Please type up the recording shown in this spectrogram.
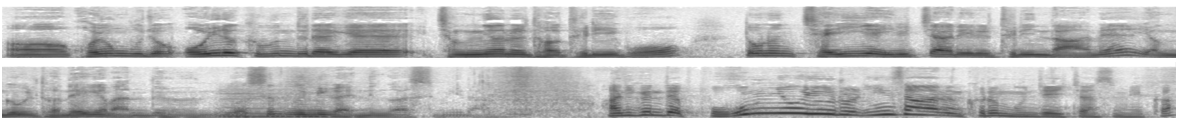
어, 고용구조 오히려 그분들에게 정년을 더 드리고 또는 제2의 일자리를 드린 다음에 연금을 더 내게 만드는 음. 것은 의미가 있는 것 같습니다. 아니 근데 보험료율을 인상하는 그런 문제 있지 않습니까?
